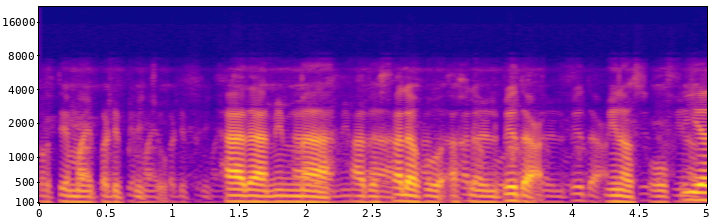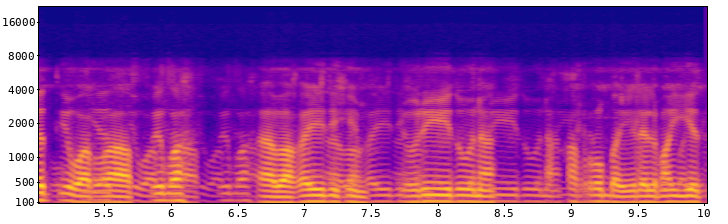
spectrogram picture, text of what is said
കൃത്യമായി പഠിപ്പിച്ചു هذا مما أدخله أهل البدع من الصوفية والرافضة وغيرهم يريدون تقرب إلى الميت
